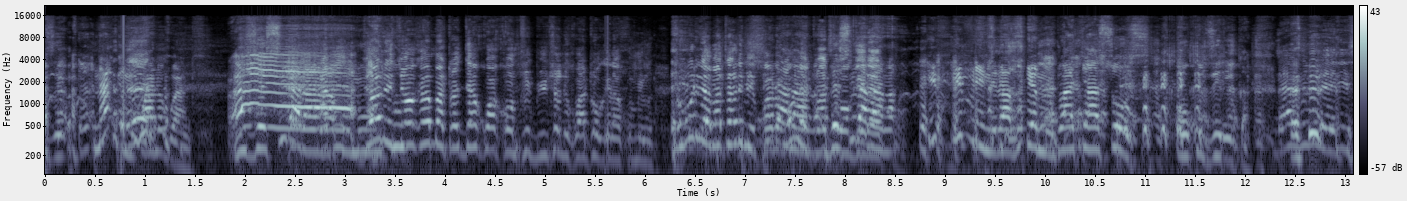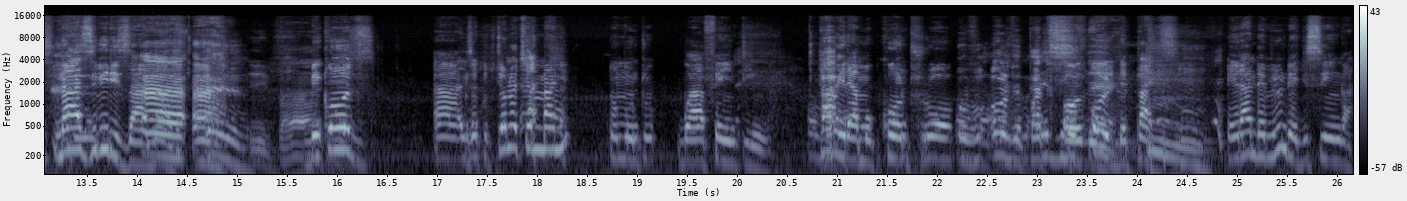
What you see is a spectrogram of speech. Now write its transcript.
Nze- nange mukwano gwange nze sirabanga ku joni muntu. kyogamba tojja kuwa contribution kwatwogera ku mikwano tubulire batali mikwano twatwogerako. evelyn lagu ye muntu akyasoose okuzirika. N'azibiriza. Amaaso Eva. because nze ku kitono kyemmanyi omuntu bwafeintinga tabeera mu control of all the parts. Parts. Era nti emirundi egisinga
